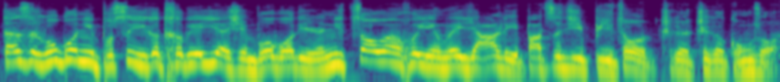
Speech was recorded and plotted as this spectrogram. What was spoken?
但是如果你不是一个特别野心勃勃的人，你早晚会因为压力把自己逼走这个这个工作。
